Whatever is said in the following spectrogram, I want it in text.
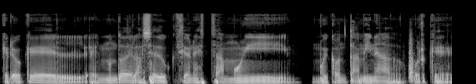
creo que el, mundo de la seducción está muy, muy contaminado, porque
